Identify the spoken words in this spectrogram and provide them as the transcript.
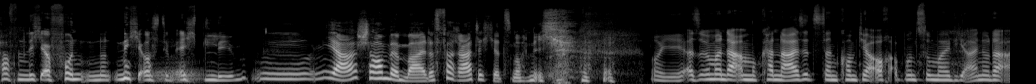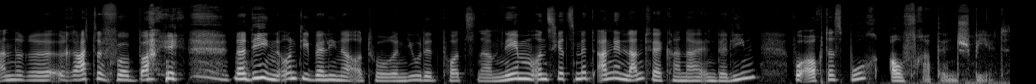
hoffentlich erfunden und nicht aus dem echten Leben? Mm, ja, schauen wir mal. Das verrate ich jetzt noch nicht. Oh je, also wenn man da am Kanal sitzt, dann kommt ja auch ab und zu mal die ein oder andere Ratte vorbei. Nadine und die Berliner Autorin Judith Potsdam nehmen uns jetzt mit an den Landwehrkanal in Berlin, wo auch das Buch Aufrappeln spielt.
